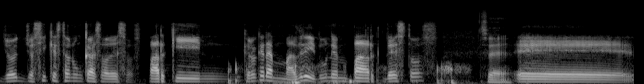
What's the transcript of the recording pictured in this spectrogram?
yo, yo sí que estado en un caso de esos. Parking, creo que era en Madrid, un Empark de estos, Sí. eh,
